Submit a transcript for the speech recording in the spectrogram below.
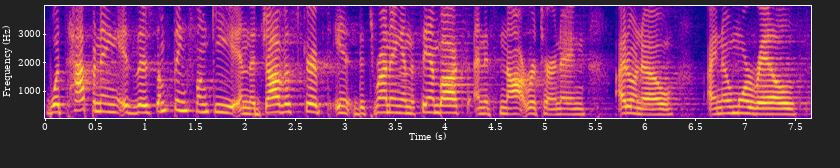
what's happening is there's something funky in the JavaScript in, that's running in the sandbox and it's not returning. I don't know. I know more Rails.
